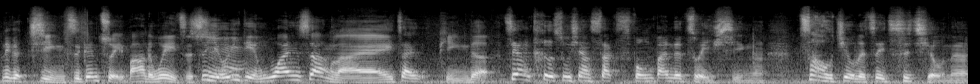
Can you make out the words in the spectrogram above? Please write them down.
那个颈子跟嘴巴的位置是有一点弯上来再平的，这样特殊像萨克斯风般的嘴型呢，造就了这次酒呢，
